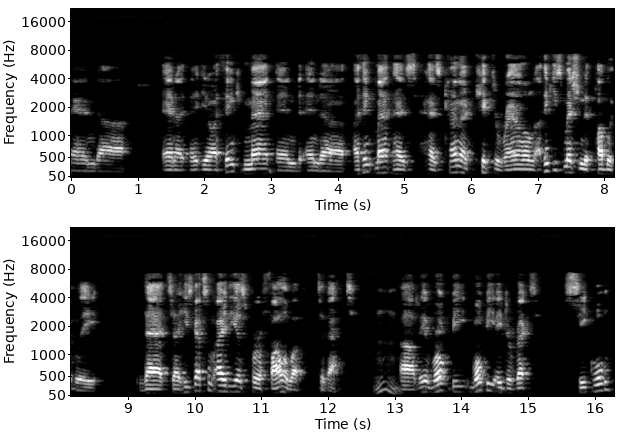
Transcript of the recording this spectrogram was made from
and uh, and I, you know, I think Matt and and uh, I think Matt has has kind of kicked around. I think he's mentioned it publicly that uh, he's got some ideas for a follow up to that. Mm. Uh, it won't be won't be a direct sequel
